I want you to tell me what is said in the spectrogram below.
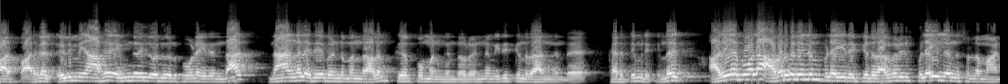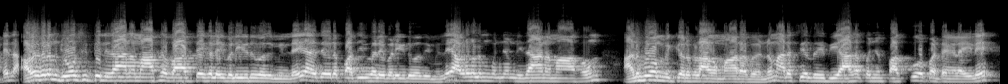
பார்ப்பார்கள். எளிமையாக எங்களில் ஒருவர் போல இருந்தால் நாங்கள் எதை வேண்டுமென்றாலும் கேட்போம் என்கின்ற ஒரு எண்ணம் இருக்கின்றதா என்கின்ற கருத்தும் இருக்கின்றது. அதே போல அவர்களிலும் பிழை இருக்கின்றது. அவர்களின் பிழை இல்லை என்று சொல்ல மாட்டேன். அவர்களும் யோசித்து நிதானமாக வார்த்தைகளை வெளியிடுவதும் இல்லை. அதே போல பதிவுகளை வெளியிடுவதும் இல்லை. அவர்களும் கொஞ்சம் நிதானமாகவும் அனுபவம் மிக்கவர்களாக மாற வேண்டும். அரசியல் ரீதியாக கொஞ்சம் பக்குவப்பட்ட நிலையிலே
